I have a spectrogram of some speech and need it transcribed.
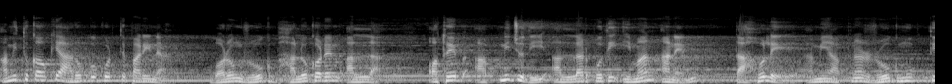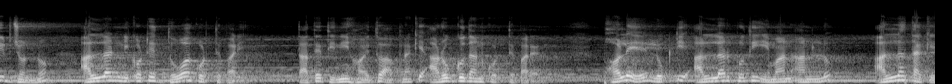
আমি তো কাউকে আরোগ্য করতে পারি না, বরং রোগ ভালো করেন আল্লাহ। অতএব আপনি যদি আল্লাহর প্রতি ইমান আনেন, তাহলে আমি আপনার রোগ মুক্তির জন্য আল্লাহর নিকটে দোয়া করতে পারি, তাতে তিনি হয়তো আপনাকে আরোগ্য দান করতে পারেন। ফলে লোকটি আল্লাহর প্রতি ইমান আনল, আল্লাহ তাকে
